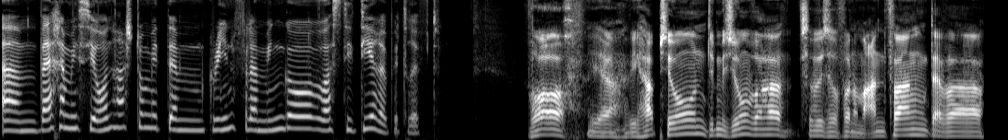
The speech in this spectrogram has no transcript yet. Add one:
Ähm, welche Mission hast du mit dem Green Flamingo, was die Tiere betrifft? Wow, ja, die Hauptmission, die Mission war sowieso von am Anfang, da war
